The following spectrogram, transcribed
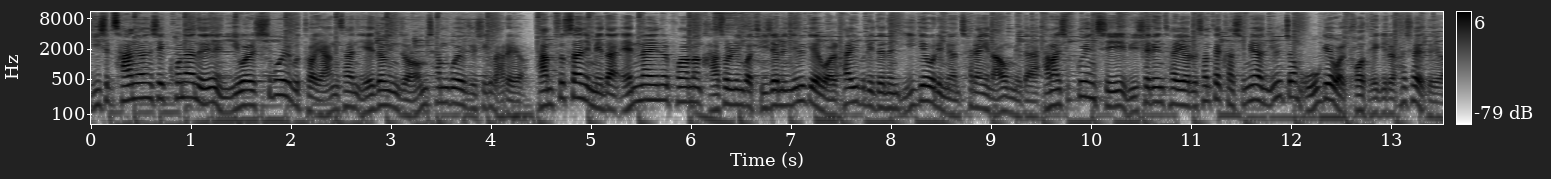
24년식 코나는 2월 15일부터 양산 예정인 점 참고해 주시기 바래요. 다음 투싼입니다. N9을 포함한 가솔린과 디젤은 1개월, 하이브리드는 2개월이면 차량이 나옵니다. 다만 19인치 미쉐린 타이어를 선택하시면 1.5개월 더 대기를 하셔야 돼요.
